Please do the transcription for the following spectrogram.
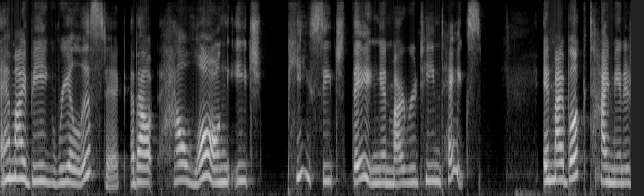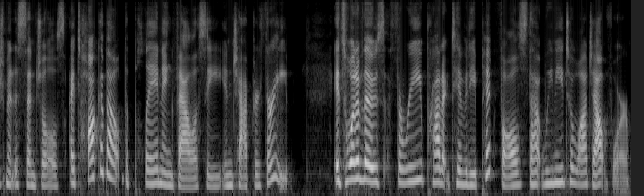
Am I being realistic about how long each piece, each thing in my routine takes? In my book, Time Management Essentials, I talk about the planning fallacy in chapter three. It's one of those three productivity pitfalls that we need to watch out for.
